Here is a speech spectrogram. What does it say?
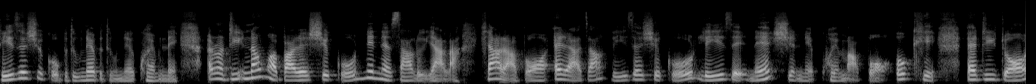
48ကိုဘယ်သူနဲ့ဘယ်သူနဲ့ခွဲမလဲအဲ့တော့ဒီအနောက်မှာပါတဲ့8ကိုနှစ်နဲ့စားလို့ရလားရတာပေါ့အဲ့ဒါကြောင့်48ကို40နဲ့8နဲ့ခွဲမှာပေါ့ okay အဲ့ဒီတော့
